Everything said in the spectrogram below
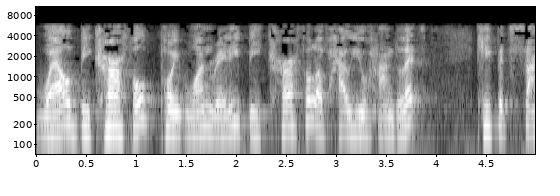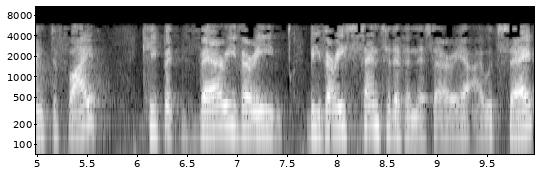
Well, be careful. Point one, really. Be careful of how you handle it. Keep it sanctified. Keep it very, very, be very sensitive in this area, I would say.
